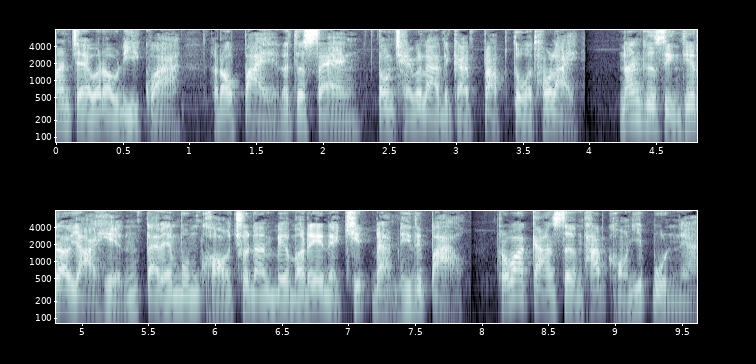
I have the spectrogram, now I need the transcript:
มั่นใจว่าเราดีกว่า เราไปแล้วจะแซงต้องใช้เวลาในการปรับตัวเท่าไหร่ นั่นคือสิ่งที่เราอยากเห็นแต่ในมุมของชนันเบลมาเร่เนี่ยคิดแบบนี้หรือเปล่า เพราะว่าการเสริมทัพของญี่ปุ่นเนี่ย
